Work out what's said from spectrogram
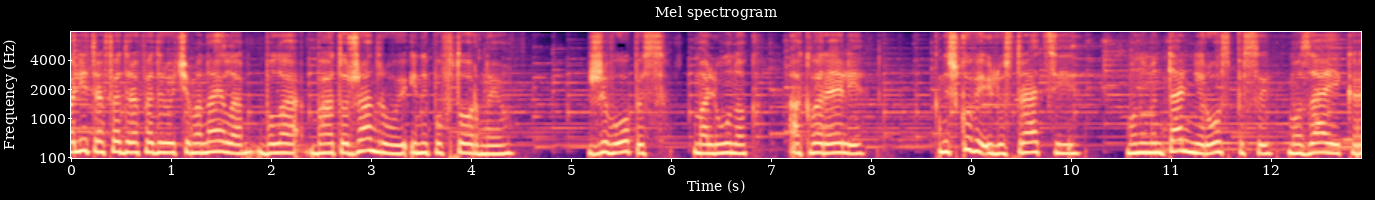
Палітра Федора Федоровича Манайла була багатожанровою і неповторною: живопис, малюнок, акварелі, книжкові ілюстрації, монументальні розписи, мозаїка,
